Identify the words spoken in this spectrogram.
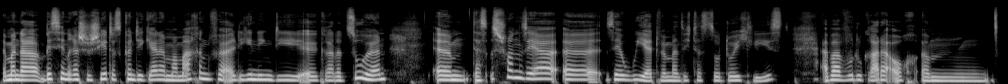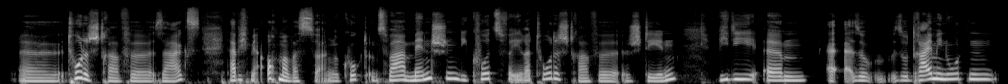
Wenn man da ein bisschen recherchiert, das könnt ihr gerne mal machen für all diejenigen, die äh, gerade zuhören. Ähm, das ist schon sehr äh, sehr weird, wenn man sich das so durchliest. Aber wo du gerade auch ähm, äh, Todesstrafe sagst, da habe ich mir auch mal was zu angeguckt. Und zwar Menschen, die kurz vor ihrer Todesstrafe stehen, wie die, ähm, also so drei Minuten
